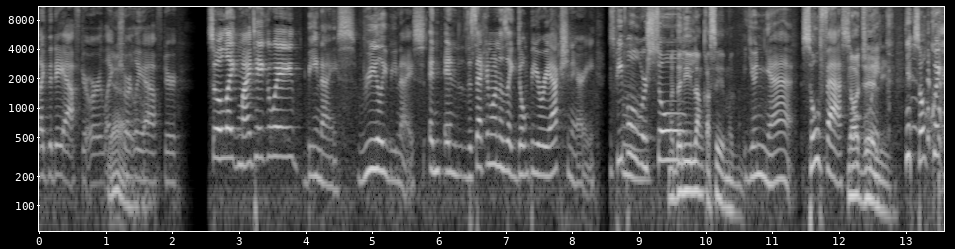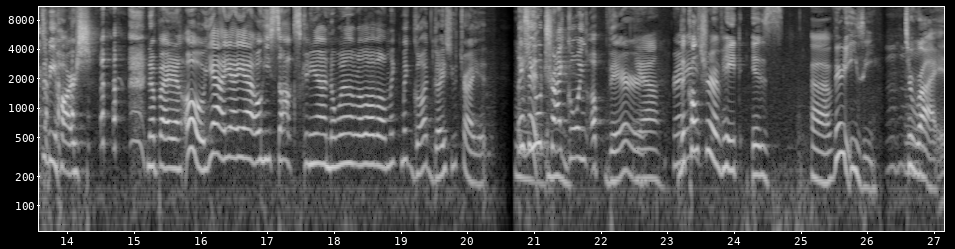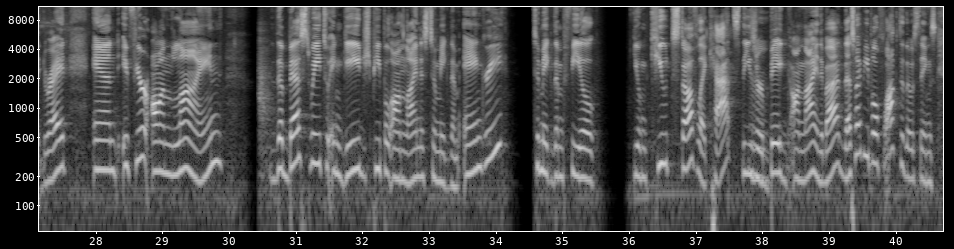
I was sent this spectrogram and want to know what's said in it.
like the day after or like Yeah. shortly after. So like my takeaway, be nice. Really be nice. And and the second one is like don't be a reactionary. Because people were so madali lang kasi mag yun nga, so fast, so No quick. jelly. So quick to be harsh. na parang, oh, yeah, yeah, yeah. Oh, he sucks. Kanya, no, blah, blah, blah, blah. I'm like, my God, guys, you try it. Like, you try going up there. Yeah. Right? The culture of hate is uh, very easy to ride, right? And if you're online, the best way to engage people online is to make them angry, to make them feel yung cute stuff like cats. These are mm. big online, diba? That's why people flock to those things.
